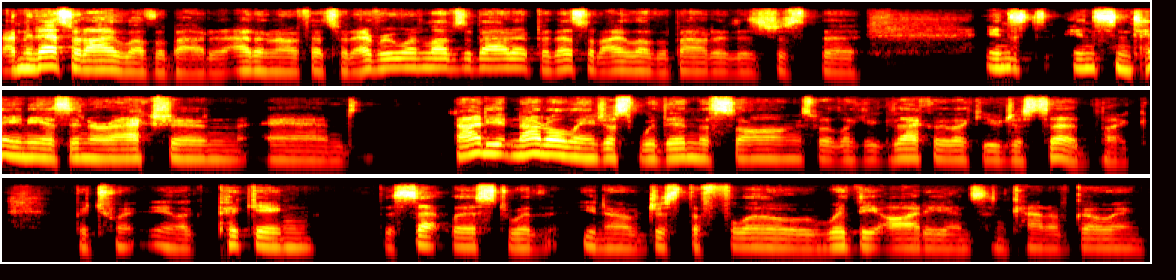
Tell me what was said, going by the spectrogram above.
i mean that's what i love about it. I don't know if that's what everyone loves about it but that's what i love about it is just the inst- instantaneous interaction and not not only just within the songs but like exactly like you just said like between you know like picking the set list with you know just the flow with the audience and kind of going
